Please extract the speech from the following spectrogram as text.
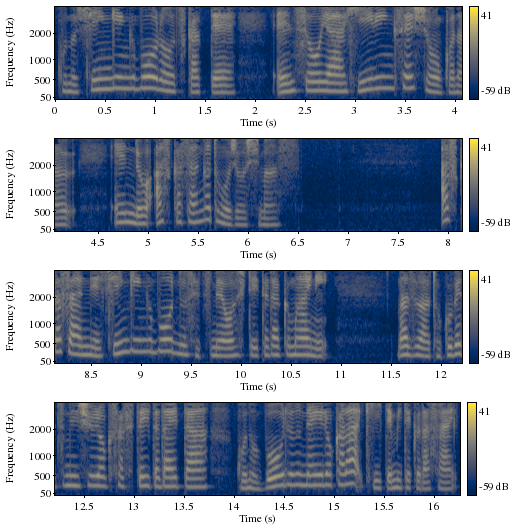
このシンギングボールを使って演奏やヒーリングセッションを行う遠藤飛鳥さんが登場します。飛鳥さんにシンギングボールの説明をしていただく前に、まずは特別に収録させていただいたこのボールの音色から聞いてみてください。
